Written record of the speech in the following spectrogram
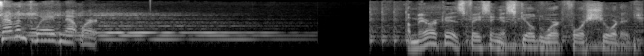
Seventh Wave Network. America is facing a skilled workforce shortage.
